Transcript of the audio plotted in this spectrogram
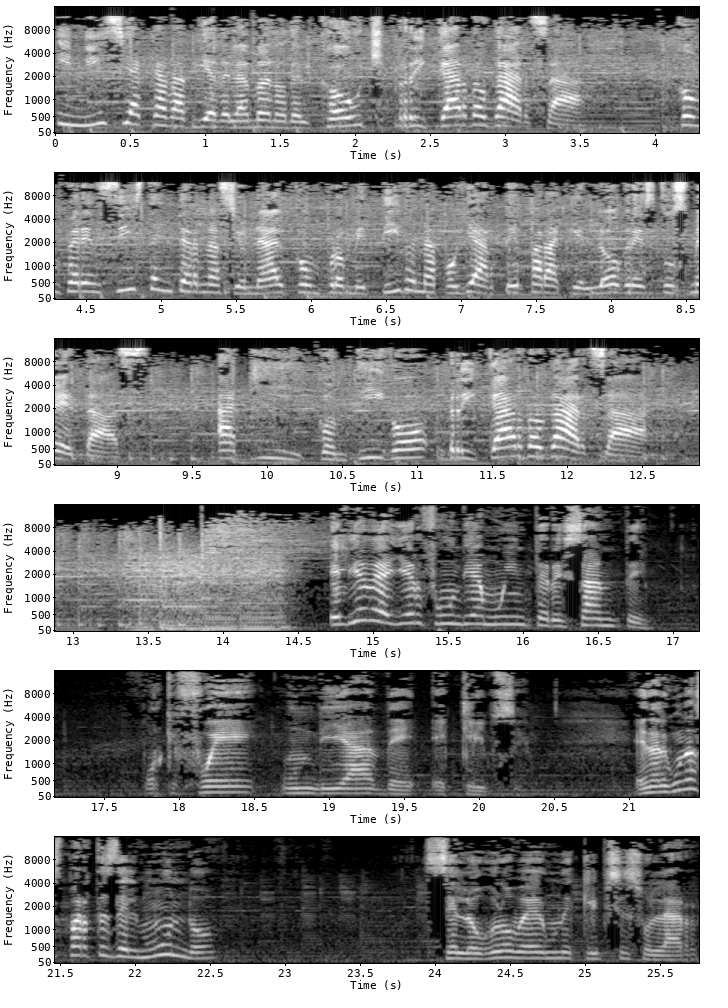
Inicia cada día de la mano del coach Ricardo Garza, conferencista internacional comprometido en apoyarte para que logres tus metas. Aquí contigo, Ricardo Garza. El día de ayer fue un día muy interesante porque fue un día de eclipse. En algunas partes del mundo se logró ver un eclipse solar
